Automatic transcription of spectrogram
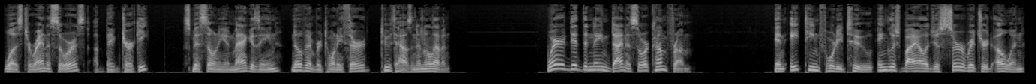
Was Tyrannosaurus a Big Turkey? Smithsonian Magazine, November 23, 2011. Where did the name dinosaur come from? In 1842, English biologist Sir Richard Owen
